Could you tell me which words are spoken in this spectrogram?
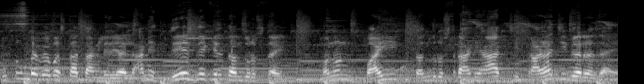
कुटुंब व्यवस्था चांगली राहील आणि देश देखील तंदुरुस्त राहील. म्हणून बाई तंदुरुस्त राहणे हा आजची काळाची गरज आहे.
